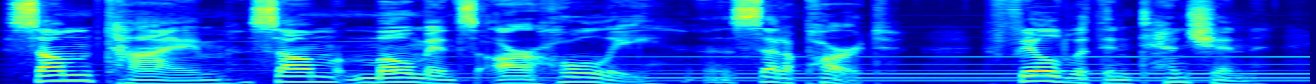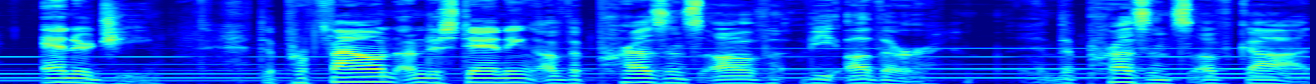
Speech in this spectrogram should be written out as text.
Some time, some moments are holy, set apart, filled with intention, energy, the profound understanding of the presence of the other, the presence of God.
